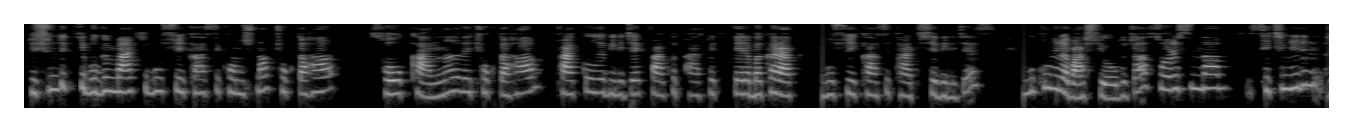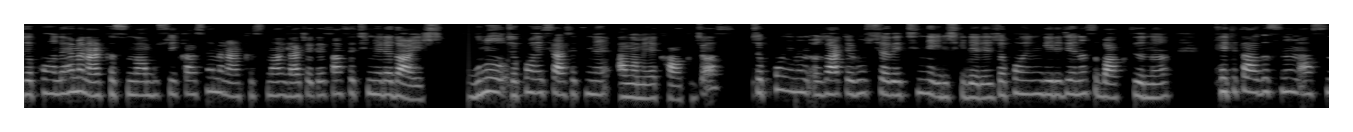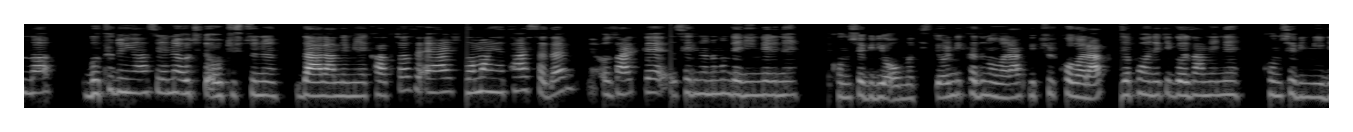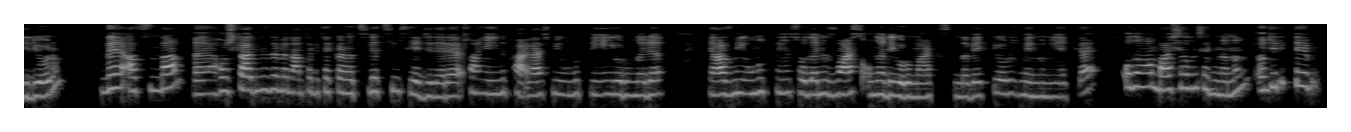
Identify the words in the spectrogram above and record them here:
düşündük ki bugün belki bu suikasti konuşmak çok daha soğukkanlı ve çok daha farklı olabilecek, farklı perspektiflere bakarak bu suikasti tartışabileceğiz. Bu konuyla başlıyor olacağız. Sonrasında seçimlerin Japonya'da hemen arkasından, bu suikastın hemen arkasından gerçekleşen seçimlere dair bunu Japonya siyasetini anlamaya kalkacağız. Japonya'nın özellikle Rusya ve Çin'le ilişkileri, Japonya'nın geleceğe nasıl baktığını, tehdit algısının aslında Batı dünyasıyla ne ölçüde örtüştüğünü değerlendirmeye kalkacağız ve eğer zaman yeterse de özellikle Selin Hanım'ın deneyimlerini konuşabiliyor olmak istiyorum. Bir kadın olarak, bir Türk olarak Japonya'daki gözlemlerini konuşabilmeyi diliyorum. Ve aslında e, hoş geldiniz demeden tabii tekrar hatırlatayım seyircilere. Lütfen yayını paylaşmayı unutmayın, yorumları yazmayı unutmayın. Sorularınız varsa onları da yorumlar kısmında bekliyoruz memnuniyetle. O zaman başlayalım Selin Hanım. Öncelikle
